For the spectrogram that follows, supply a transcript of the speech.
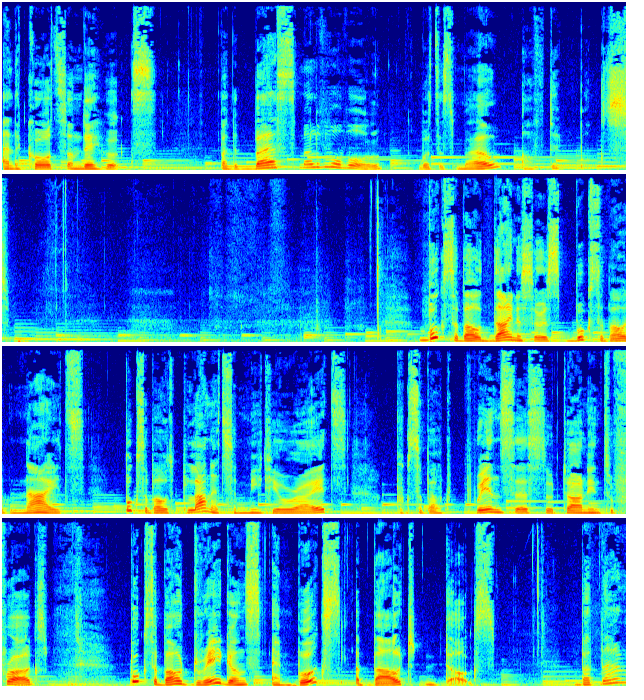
and the coats on the hooks. But the best smell of all was the smell of the books. Books about dinosaurs, books about knights, books about planets and meteorites, books about princes who turn into frogs, books about dragons, and books about dogs. But then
